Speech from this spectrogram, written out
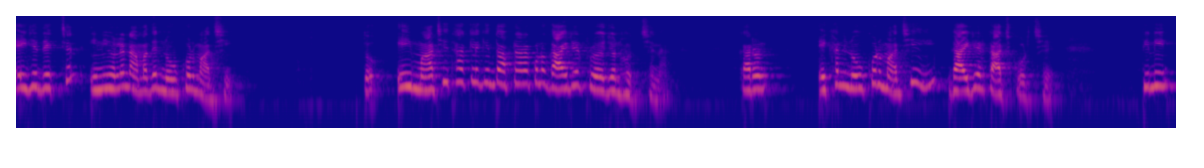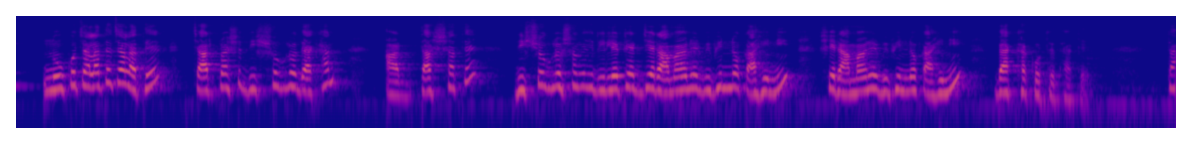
এই যে দেখছেন, ইনি হলেন আমাদের নৌকোর মাঝি। তো এই মাঝি থাকলে কিন্তু আপনারা কোনো গাইডের প্রয়োজন হচ্ছে না। কারণ এখানে নৌকোর মাঝি গাইডের কাজ করছে। তিনি নৌকো চালাতে চালাতে চারপাশের দৃশ্যগুলো দেখান আর তার সাথে দৃশ্যগুলোর সঙ্গে রিলেটেড যে রামায়ণের বিভিন্ন কাহিনী, সেই রামায়ণের বিভিন্ন কাহিনী ব্যাখ্যা করতে থাকে। তা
